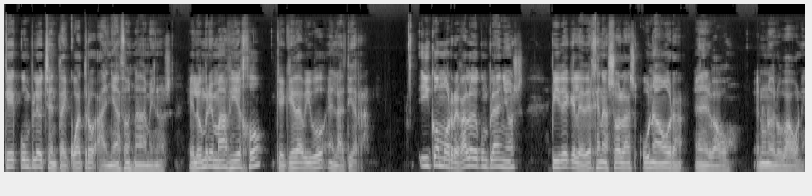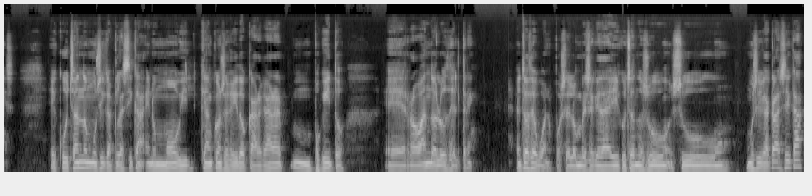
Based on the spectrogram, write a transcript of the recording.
que cumple 84 añazos nada menos. El hombre más viejo que queda vivo en la Tierra. Y como regalo de cumpleaños, pide que le dejen a solas una hora en el vagón, en uno de los vagones, escuchando música clásica en un móvil que han conseguido cargar un poquito eh, robando luz del tren. Entonces, bueno, pues el hombre se queda ahí escuchando su, su música clásica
